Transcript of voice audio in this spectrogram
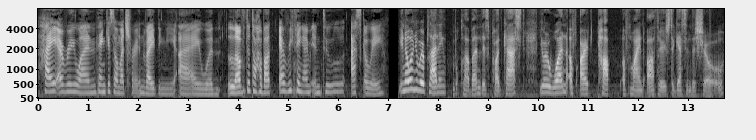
Hi, everyone. Thank you so much for inviting me. I would love to talk about everything I'm into. Ask away. You know, when we were planning Book Club and this podcast, you're one of our top of mind authors to guest in the show.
